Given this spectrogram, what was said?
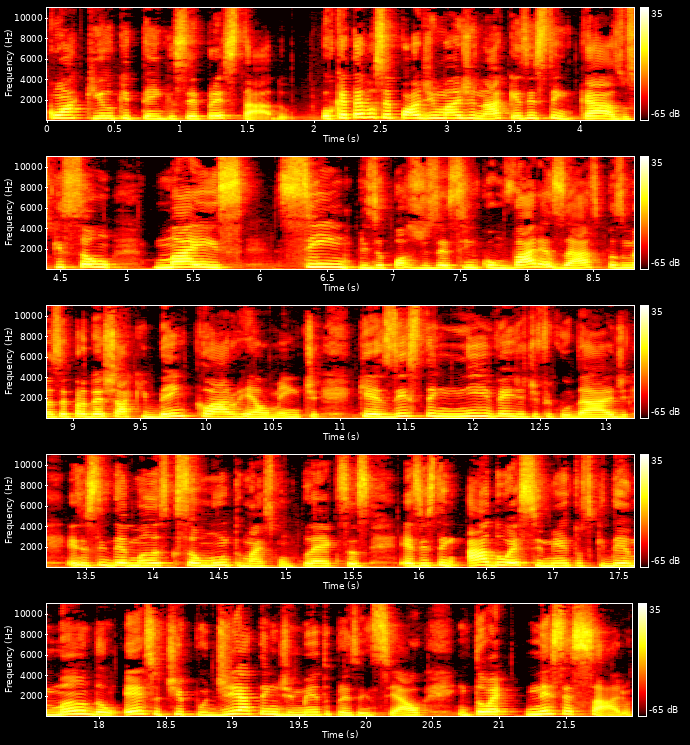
com aquilo que tem que ser prestado. Porque até você pode imaginar que existem casos que são mais simples, eu posso dizer assim, com várias aspas, mas é para deixar aqui bem claro realmente que existem níveis de dificuldade, existem demandas que são muito mais complexas, existem adoecimentos que demandam esse tipo de atendimento presencial, então é necessário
